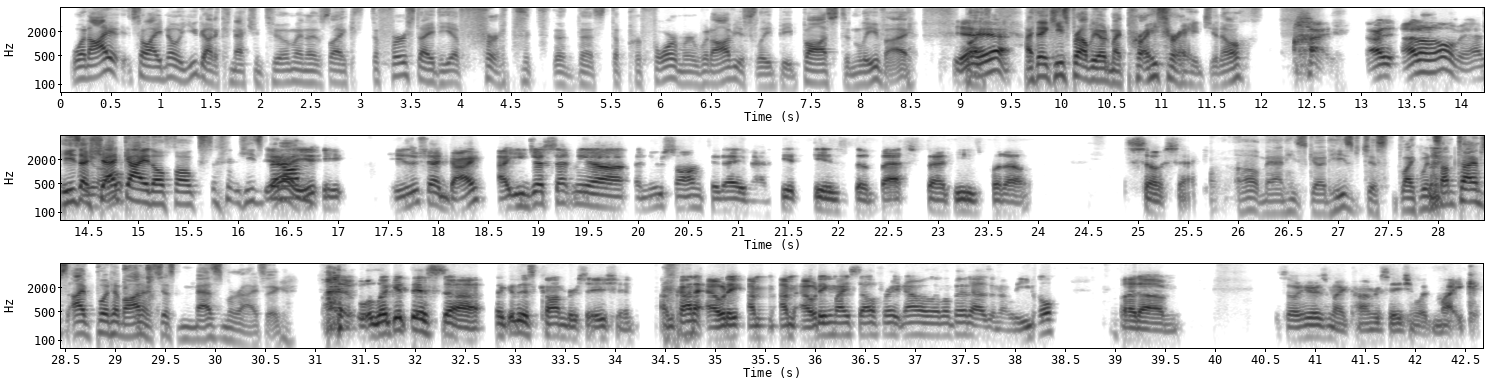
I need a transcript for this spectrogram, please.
What I so I know you got a connection to him, and it's like the first idea for the the, the performer would obviously be Boston Levi. yeah, but- yeah. I think he's probably out of my price range, you know. I, I I don't know, man. He's a You shed know? guy though, folks. He's been Yeah, on he, he, he's a shed guy. Uh, he just sent me a, a new song today, man. It is the best that he's put out. So sick. Oh man, he's good. He's just like when sometimes I put him on, it's just mesmerizing. well, look at this. Uh, look at this conversation. I'm kind of outing. I'm I'm outing myself right now a little bit as an illegal, but um. So here's my conversation with Mike.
